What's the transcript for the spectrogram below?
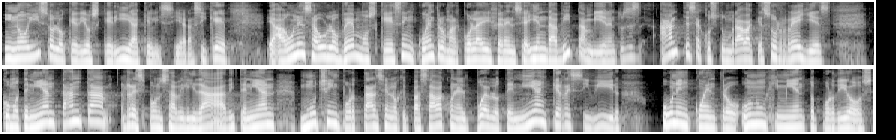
y no hizo lo que Dios quería que él hiciera. Así que aún en Saúl lo vemos que ese encuentro marcó la diferencia y en David también. Entonces, antes se acostumbraba que esos reyes como tenían tanta responsabilidad y tenían mucha importancia en lo que pasaba con el pueblo, tenían que recibir un encuentro, un ungimiento por Dios,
